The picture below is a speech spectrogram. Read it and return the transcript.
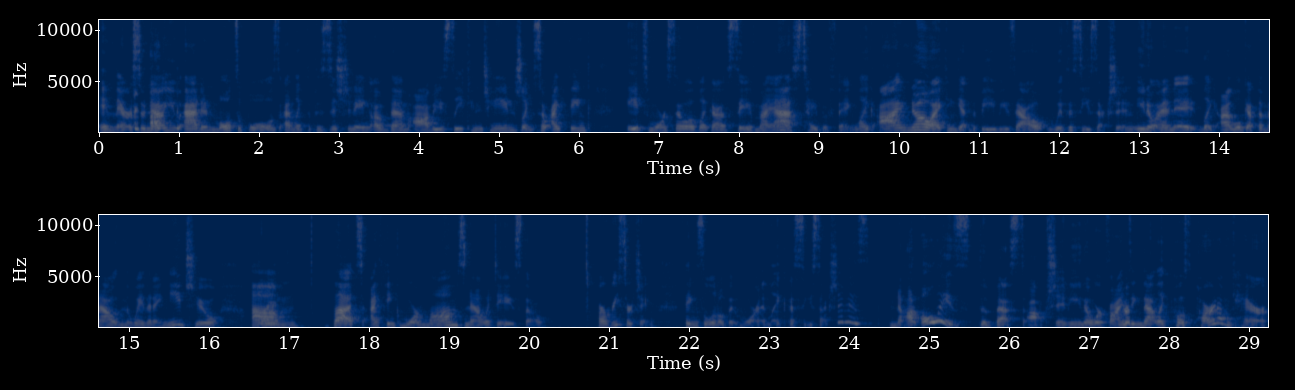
in there. So now you add in multiples and like the positioning of them obviously can change. Like, so I think it's more so of like a save my ass type of thing. Like I know I can get the babies out with a C-section, you know, and it like I will get them out in the way that I need to. Um right. but I think more moms nowadays though are researching things a little bit more and like a C-section is not always the best option. You know, we're finding that like postpartum care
